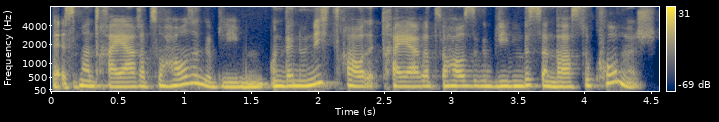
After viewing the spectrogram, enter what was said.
da ist man drei Jahre zu Hause geblieben. Und wenn du nicht drei Jahre zu Hause geblieben bist, dann warst du komisch.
